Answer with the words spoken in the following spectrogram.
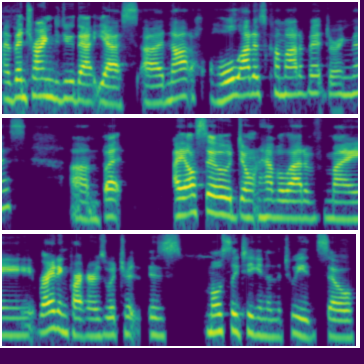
I've been trying to do that. Yes, uh, not a whole lot has come out of it during this, um, but I also don't have a lot of my writing partners, which is mostly Tegan and the Tweeds. So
